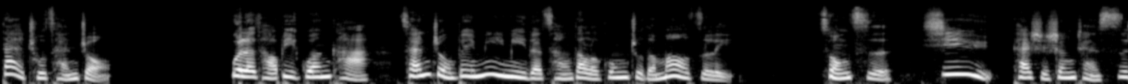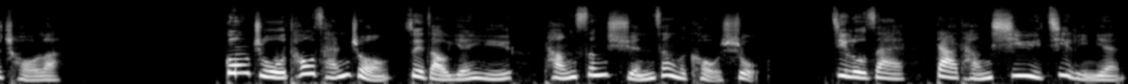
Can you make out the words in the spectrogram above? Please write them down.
带出蚕种。为了逃避关卡，蚕种被秘密地藏到了公主的帽子里。从此，西域开始生产丝绸了。公主偷蚕种最早源于唐僧玄奘的口述，记录在《大唐西域记》里面。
